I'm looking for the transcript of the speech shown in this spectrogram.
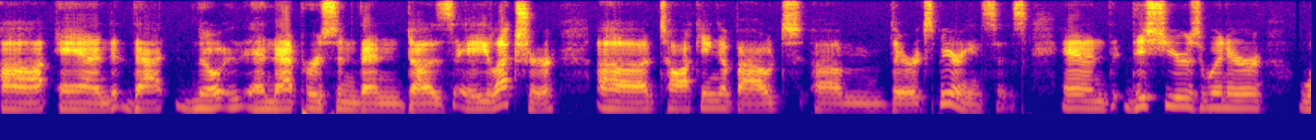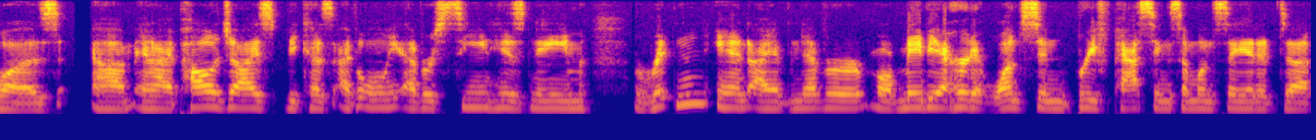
uh, and that no, and that person then does a lecture uh, talking about um, their experiences. And this year's winner was, um, and I apologize because I've only ever seen his name written, and I have never, or maybe I heard it once in brief passing, someone say it. At, uh,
